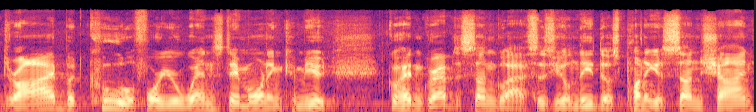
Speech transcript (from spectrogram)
Dry but cool for your Wednesday morning commute. Go ahead and grab the sunglasses. You'll need those. Plenty of sunshine.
